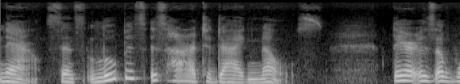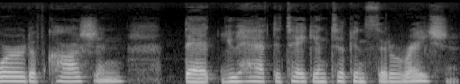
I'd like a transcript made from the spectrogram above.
Now, since lupus is hard to diagnose, there is a word of caution that you have to take into consideration.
